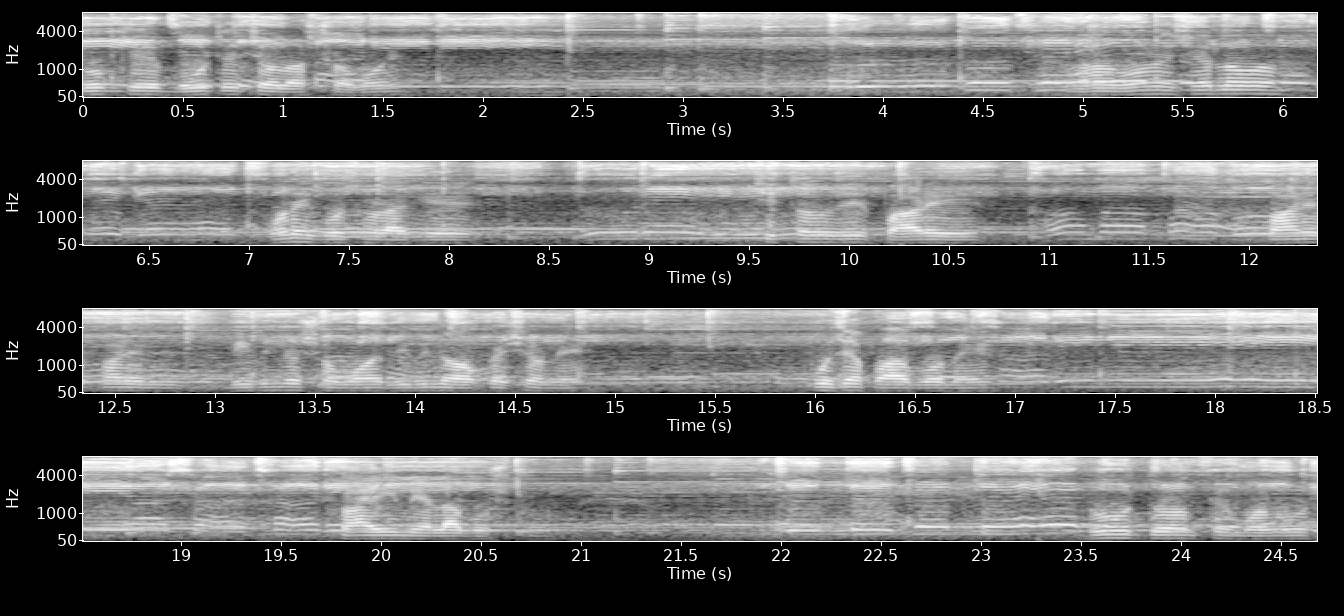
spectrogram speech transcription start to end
বুকে বোটে চলার সময়। আমার মনে ছিল অনেক বছর আগে চিত্রা নদীর পাড়ে পাড়ে পাড়ে বিভিন্ন সময়, বিভিন্ন অকেশনে পূজা পার্বণে প্রায় মেলা বসতো। দূর দূরান্তের মানুষ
